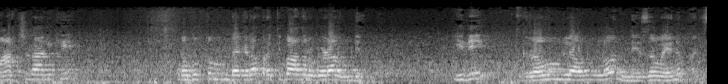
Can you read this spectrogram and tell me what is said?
మార్చడానికి ప్రభుత్వం దగ్గర ప్రతిపాదన కూడా ఉంది. ఇది గ్రౌండ్ లెవెల్లో నిజమైన పని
